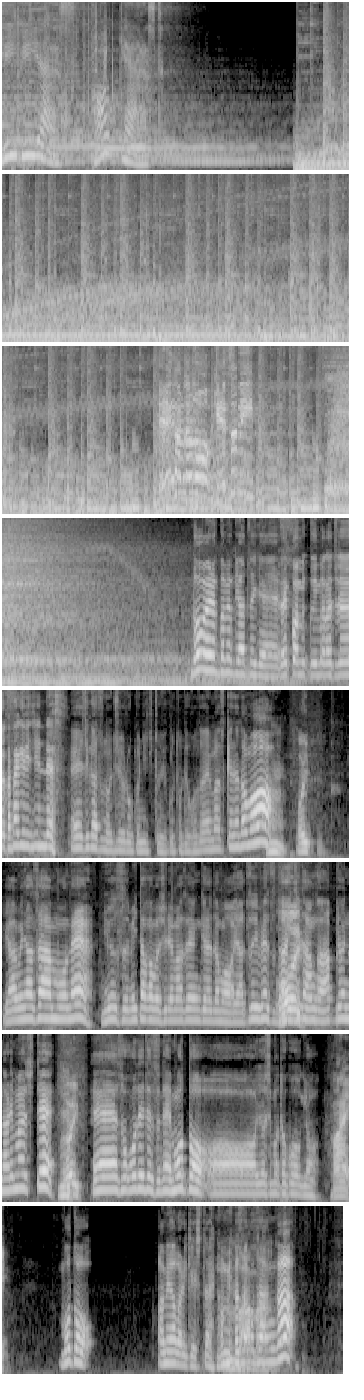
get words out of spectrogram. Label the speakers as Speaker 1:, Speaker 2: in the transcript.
Speaker 1: TBS Podcast.
Speaker 2: どうもエレコミックやついです、
Speaker 3: レコミック今立ちです。
Speaker 4: 片桐仁です。
Speaker 2: えー、4月の16日ということでございますけれども、
Speaker 3: はい
Speaker 2: いや皆さんもねニュース見たかもしれませんけれどもやついフェス第1弾が発表になりまして、
Speaker 3: はい。
Speaker 2: えーそこでですね元吉本興業
Speaker 3: はい。
Speaker 2: 元雨上がり消したいの宮迫さんが、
